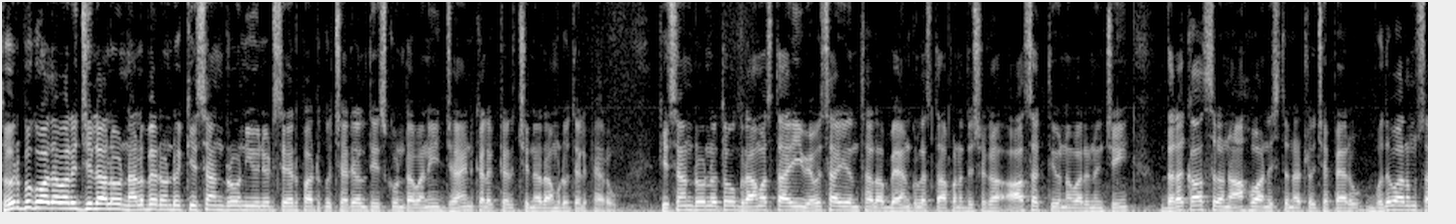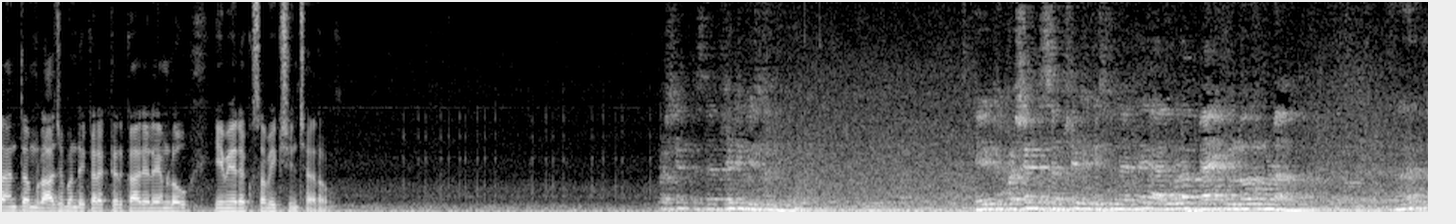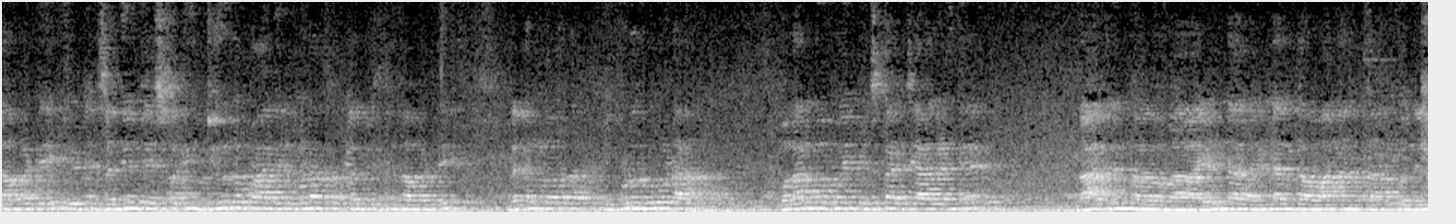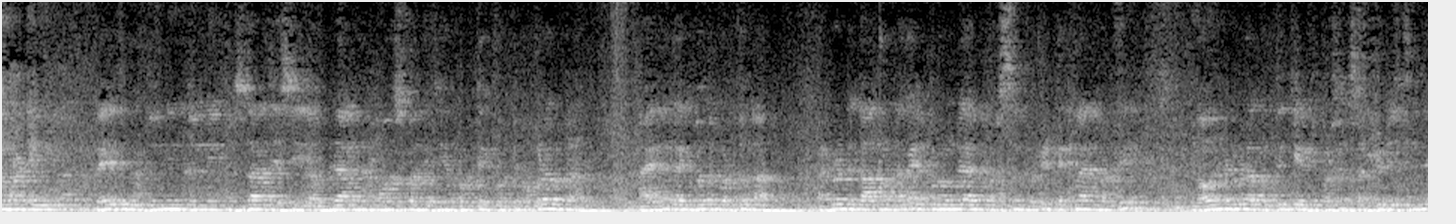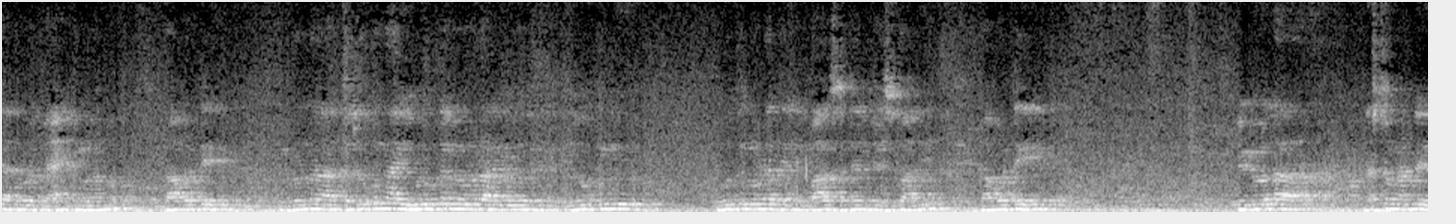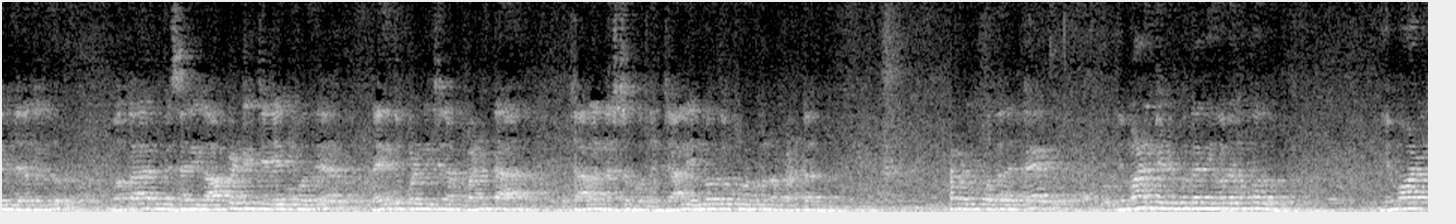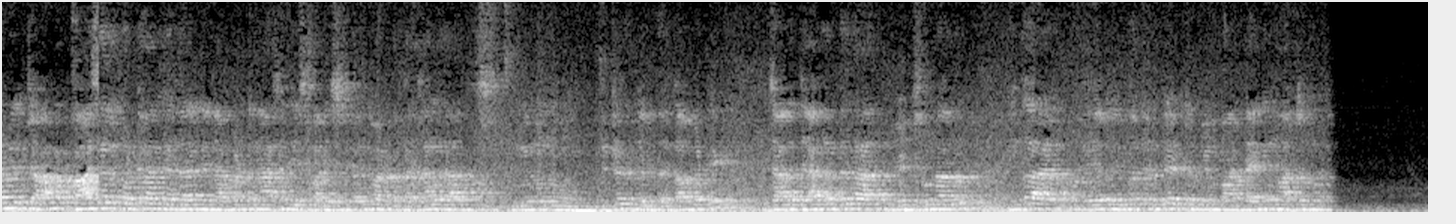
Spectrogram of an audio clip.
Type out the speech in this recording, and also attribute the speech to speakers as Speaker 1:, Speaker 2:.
Speaker 1: తూర్పుగోదావరి జిల్లాలో నలభై రెండు కిసాన్ డ్రోన్ యూనిట్స్ ఏర్పాటుకు చర్యలు తీసుకుంటామని జాయింట్ కలెక్టర్ చిన్నరాముడు తెలిపారు. కిసాన్ డ్రోన్లతో గ్రామస్థాయి వ్యవసాయ యంత్రాల బ్యాంకుల స్థాపన దిశగా ఆసక్తి ఉన్నవారి నుంచి దరఖాస్తులను ఆహ్వానిస్తున్నట్లు చెప్పారు. బుధవారం సాయంత్రం రాజమండ్రి కలెక్టర్ కార్యాలయంలో ఈ మేరకు సమీక్షించారు.
Speaker 2: పర్సెంట్ సద్వినియోగం చేసుకొని జీవనోపాధిని కూడా కల్పిస్తుంది కాబట్టి గతంలో ఇప్పుడు కూడా పొలాల్లో పోయి పిచికారి చేయాలంటే రాత్రి చదువుకున్న యువకులు కూడా యువకులు యువతులు కూడా దీన్ని బాగా సద్వినియోగం చేసుకోవాలి. కాబట్టి వీటి వల్ల నష్టం అంటూ ఏం జరగదు. ఒక సరిగా ఆపరేటింగ్ చేయకపోతే రైతు పండించిన పంట చాలా నష్టపోతుంది. చాలా ఎన్నోతో కూడుకున్న పంటలు. పడిపోతుందంటే డిమాండ్ చెడిపోతుంది ఎవరు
